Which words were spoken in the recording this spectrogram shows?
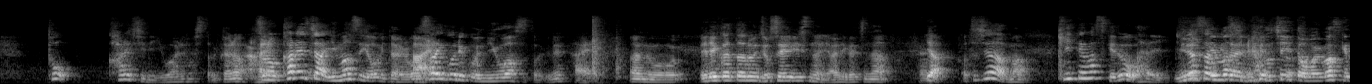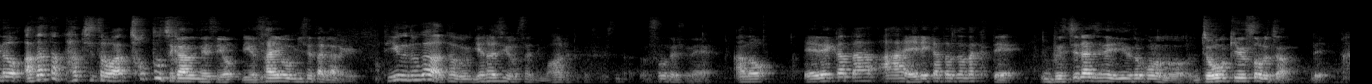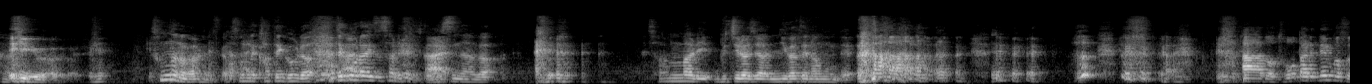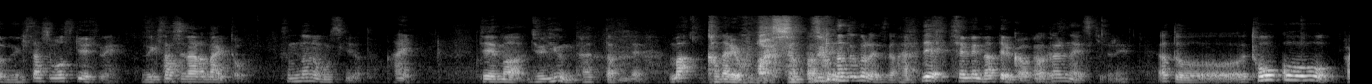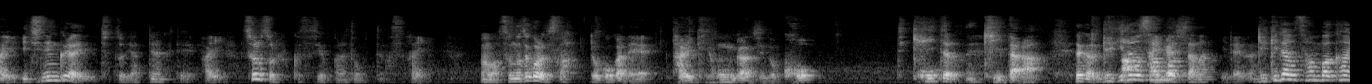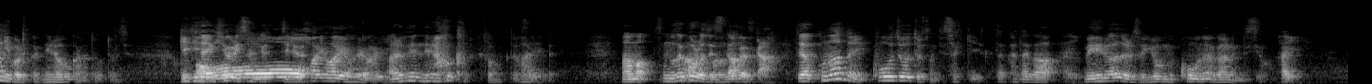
と彼氏に言われましたみたいな、はい。その彼氏はいますよみたいなのをはい。最後にこう匂わすというね、はい。あのエレカタの女性リスナーにありがちな、い、や私はまあ聞いてますけど、はい、皆さんみたいに楽しいと思いますけどあなたたちとはちょっと違うんですよっていう才を見せたがるっていうのが多分ギャラジロさんにもあるってことですね。そうですね。あのエレカタああエレカタじゃなくてブチラジでいうところの上級ソルジャーってい。うのですねそんなのがあるんですか、そんなカテゴラカテゴライズされてるんですか、はい。リスナーが。あんまりブチラジは苦手なもんで ああとトータルテンボスの抜き差しも好きですね。抜き差しならないと。そんなのも好きだと。はい。でまあ12分経ったんで。まあかなりオーバーしちゃった。そんなところですか、はい。で宣伝になってるかわかんないわからないですけどね。あと投稿をはい。1年ぐらいちょっとやってなくてはい。そろそろ復活させようかなと思ってます。はい。まあまあそんなところですか？どこかで他力本願寺の子。って聞いたらね。聞いたら。だから劇あ団サンバしたなみたいな。劇団サンバカーニバルとか狙おうかなと思ってますよ劇団ひよりさんがやってるはいはいはいはい。あれ辺狙おうかなと思ってます、はい。まあまあそのところですか？とこですか。じゃあこの後に工場長さんってさっき言った方がい。メールアドレスを読むコーナーがあるんですよ。はい。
